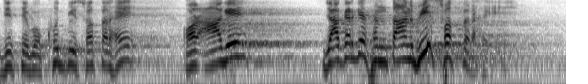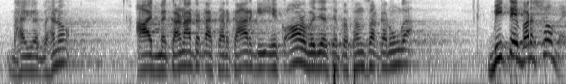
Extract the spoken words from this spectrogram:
जिससे वो खुद भी स्वस्थ रहे और आगे जाकर के संतान भी स्वस्थ रहे। भाई और बहनों, आज मैं कर्नाटका सरकार की एक और वजह से प्रशंसा करूँगा। बीते वर्षों में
